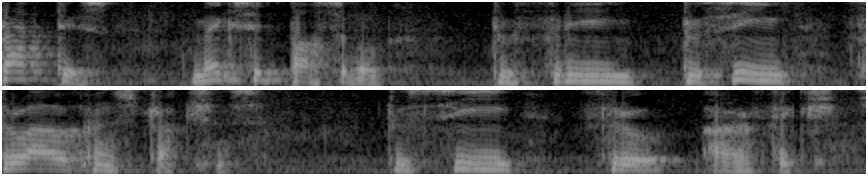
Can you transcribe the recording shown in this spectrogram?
Practice makes it possible to, three, to see through our constructions, to see through our fictions,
